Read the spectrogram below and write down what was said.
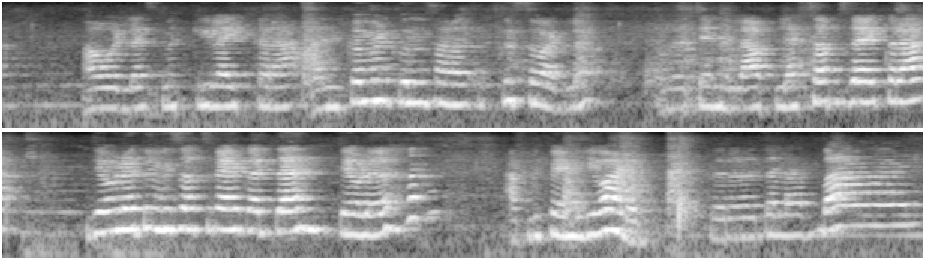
आवडल्यास नक्की लाईक करा आणि कमेंट करून सांगा की कसं वाटलं. चॅनलला आपल्या सबस्क्राईब करा. जेवढं तुम्ही सबस्क्राईब करता तेवढं आपली फॅमिली वाढव तर चला बाय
